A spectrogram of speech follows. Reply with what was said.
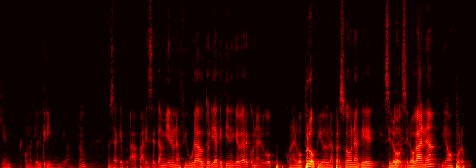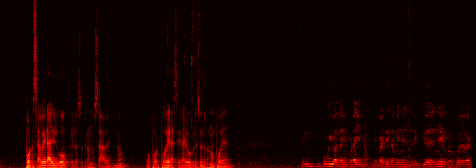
quien cometió el crimen, digamos, ¿no? O sea que aparece también una figura de autoridad que tiene que ver con algo, con algo propio de la persona que se lo, se lo gana, digamos, por, por saber algo que los otros no saben, ¿no? O por poder hacer algo que los otros no pueden. Un poco iba también por ahí. Me parece que también el detective del negro puede ver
